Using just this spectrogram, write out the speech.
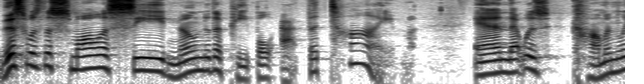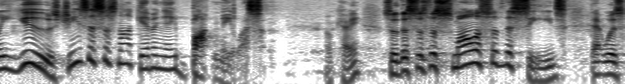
This was the smallest seed known to the people at the time, and that was commonly used. Jesus is not giving a botany lesson. Okay? So this is the smallest of the seeds that was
